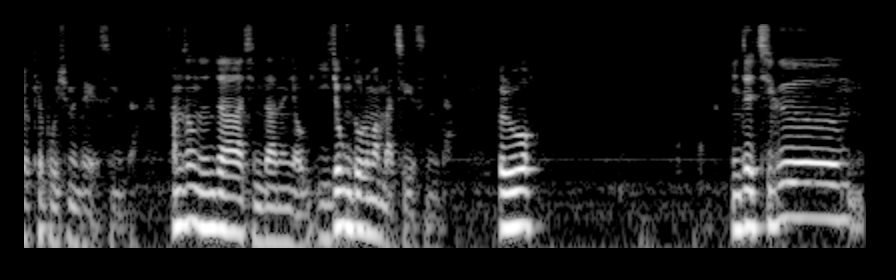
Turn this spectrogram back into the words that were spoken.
이렇게 보시면 되겠습니다. 삼성전자 진단은 여기 이 정도로만 마치겠습니다. 그리고 이제 지금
